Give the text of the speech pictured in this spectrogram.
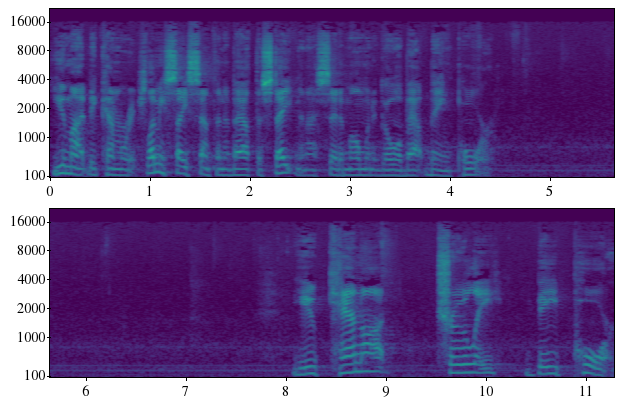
you might become rich. Let me say something about the statement I said a moment ago about being poor. You cannot truly be poor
